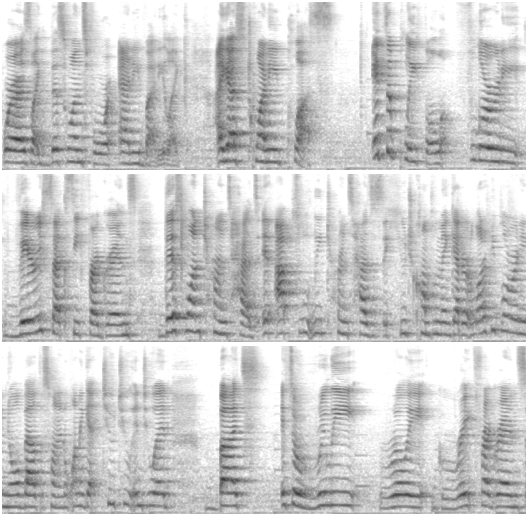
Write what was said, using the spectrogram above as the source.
whereas like this one's for anybody. Like I guess 20 plus. It's a playful, flirty, very sexy fragrance. This one turns heads. It absolutely turns heads. It's a huge compliment getter. A lot of people already know about this one. I don't want to get too, too into it, but it's a really, really great fragrance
